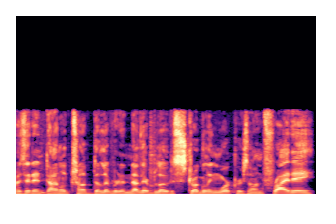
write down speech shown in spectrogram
President Donald Trump delivered another blow to struggling workers on Friday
